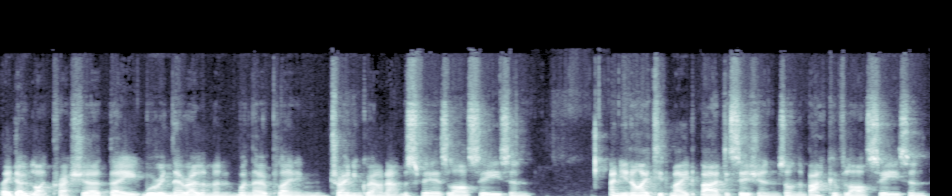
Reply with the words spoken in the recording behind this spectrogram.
they don't like pressure. They were in their element when they were playing in training ground atmospheres last season. And United made bad decisions on the back of last season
